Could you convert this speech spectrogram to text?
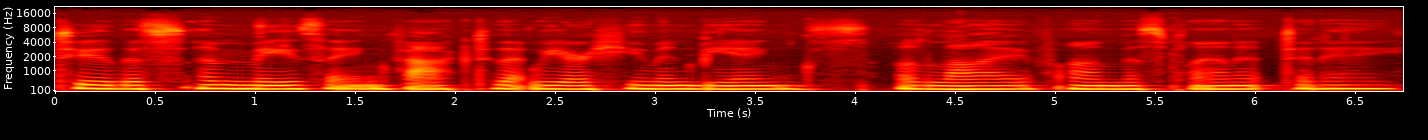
to this amazing fact that we are human beings alive on this planet today.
